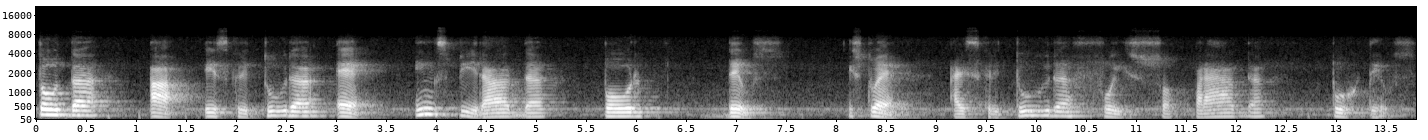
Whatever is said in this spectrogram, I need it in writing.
Toda a Escritura é inspirada por Deus. Isto é, a Escritura foi soprada por Deus.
